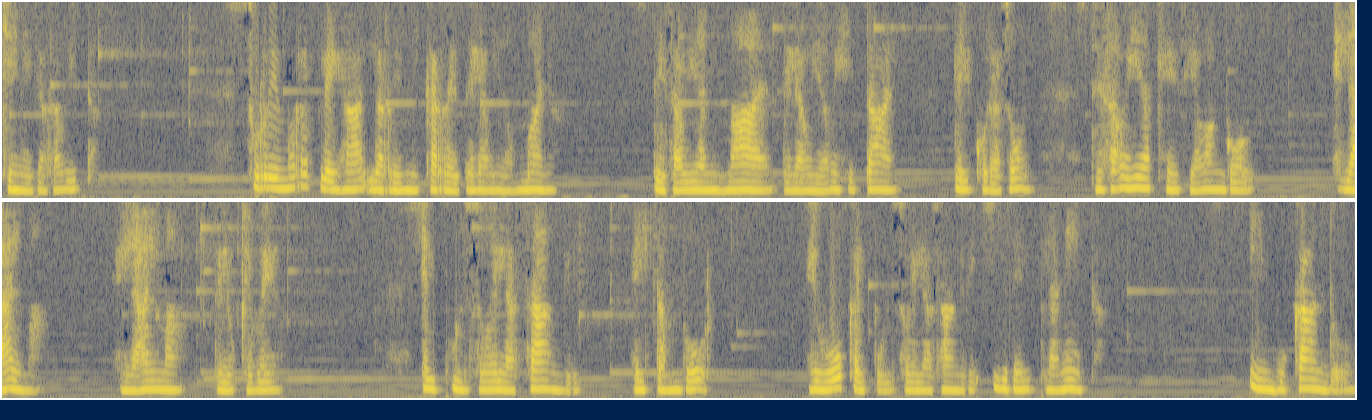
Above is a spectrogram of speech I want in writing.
que en ellas habita. Su ritmo refleja la rítmica red de la vida humana, de esa vida animal, de la vida vegetal, del corazón, de esa vida que decía Van Gogh el alma, el alma de lo que veo, el pulso de la sangre, el tambor, evoca el pulso de la sangre y del planeta, invocando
